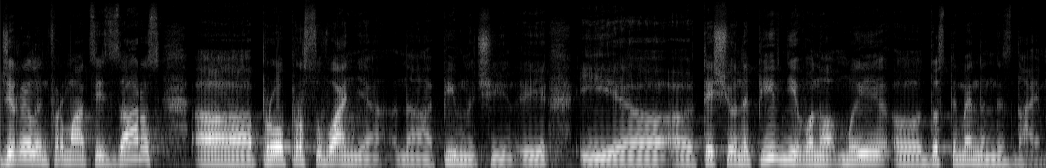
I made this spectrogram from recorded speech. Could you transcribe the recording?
джерела інформації, зараз про просування на півночі і, і е, е, те, що на півдні, воно ми достеменно не знаємо.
